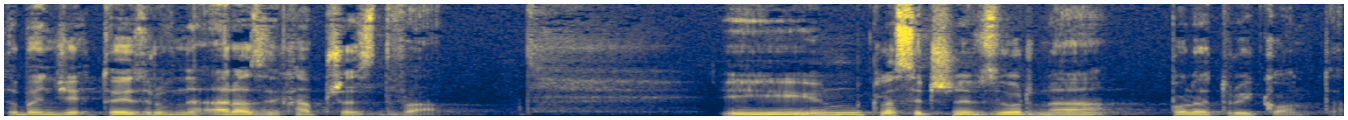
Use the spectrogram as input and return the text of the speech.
to, będzie, to jest równe a razy h przez 2. I klasyczny wzór na pole trójkąta.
